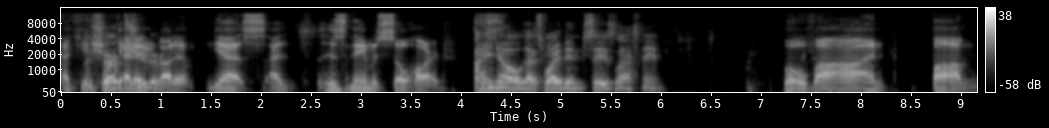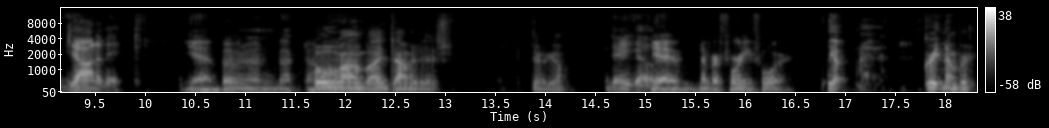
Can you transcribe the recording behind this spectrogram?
I keep forgetting sharpshooter. about him. Yes, I his name is so hard. I know. That's why I didn't say his last name. Boban Bogdanovic. Yeah, Bojan Bogdanovic. Bovan by Damadic. There we go. There you go. Yeah, number 44. Yep. Great number.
